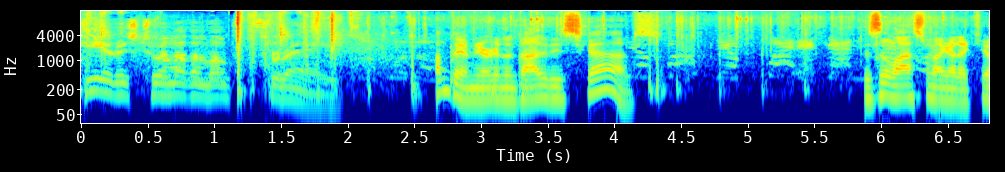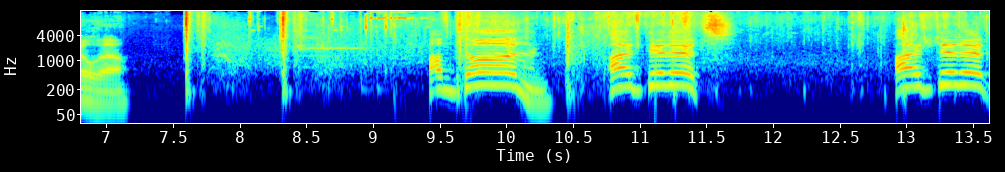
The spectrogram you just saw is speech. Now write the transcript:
Here is to another month three. I'm damn near gonna die to these scavs. This is the last one I gotta kill, though. I'm done! I did it! I did it!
